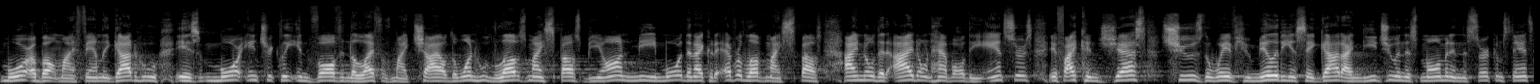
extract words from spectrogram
more about my family, God who is more intricately involved in the life of my child, the one who loves my spouse beyond me more than I could ever love my spouse. I know that I don't have all the answers. If I can just choose the way of humility and say, God, I need you in this moment, in this circumstance,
